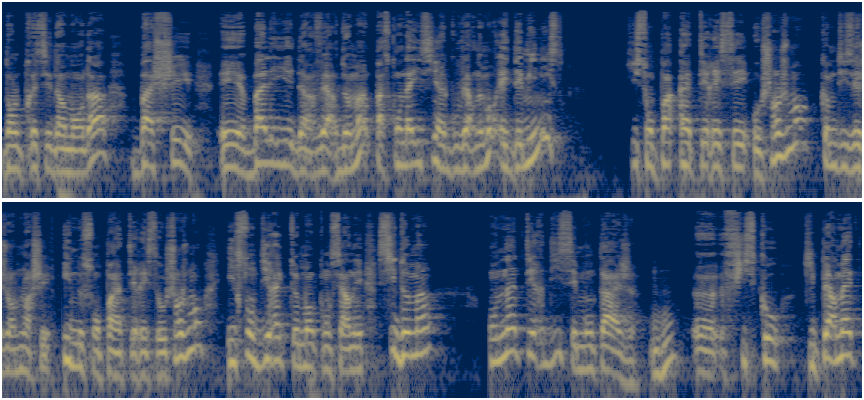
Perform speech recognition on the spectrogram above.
dans le précédent mandat, bâché et balayé d'un verre de main, parce qu'on a ici un gouvernement et des ministres qui ne sont pas intéressés au changement, comme disait Georges Marché. Ils ne sont pas intéressés au changement, ils sont directement concernés. Si demain, on interdit ces montages mhm. euh, fiscaux qui permettent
